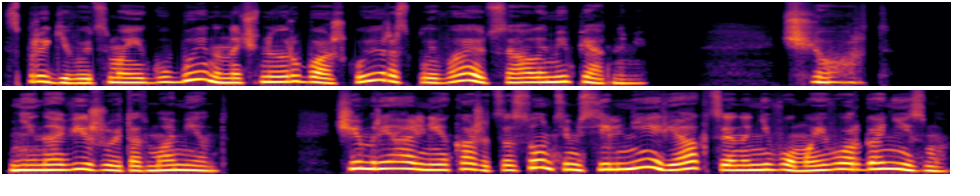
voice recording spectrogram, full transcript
спрыгивают с моей губы на ночную рубашку и расплываются алыми пятнами. Чёрт, ненавижу этот момент. Чем реальнее кажется сон, тем сильнее реакция на него моего организма.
